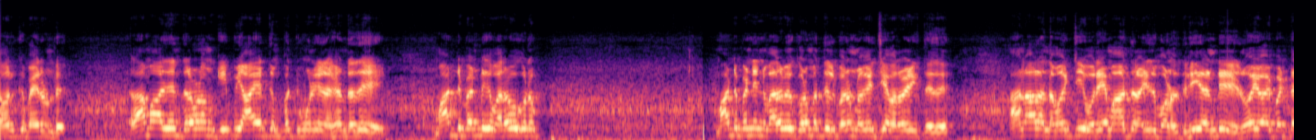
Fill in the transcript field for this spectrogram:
அவருக்கு பெயருண்டு. ராமானுஜன் திருமணம் கிபி ஆயிரத்தி முப்பத்தி மூணில் நிகழ்ந்தது. மாட்டுப்பெண்ணுக்கு வரவு குடு மாட்டுப்பெண்ணின் வரவு குடும்பத்தில் பெரும் மகிழ்ச்சியை வரவழைத்தது. ஆனால் அந்த மகிழ்ச்சி ஒரே மாதத்தில் அழிந்து போனது. திடீரென்று நோய்வாய்ப்பட்ட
